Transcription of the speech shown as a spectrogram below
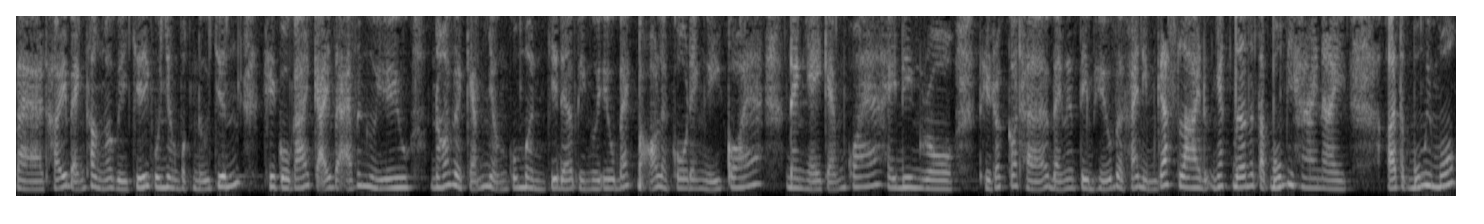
và thấy bản thân ở vị trí của nhân vật nữ chính khi cô gái cãi vã với người yêu, nói về cảm nhận của mình chỉ để bị người yêu bác bỏ là cô đang nghĩ quá, đang nhạy cảm quá hay điên rồ thì rất có thể bạn nên tìm hiểu về khái niệm gaslight được nhắc đến ở tập 42 này. Ở tập 41,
